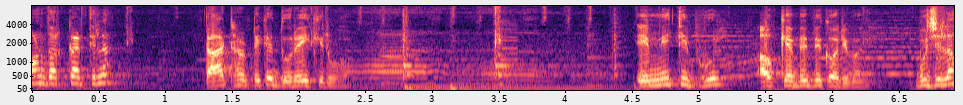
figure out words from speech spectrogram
कोन दरकार थिला ता ठारु टिके दूरै किरु एमिति भूल आउ केबे भी करबनी बुझला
